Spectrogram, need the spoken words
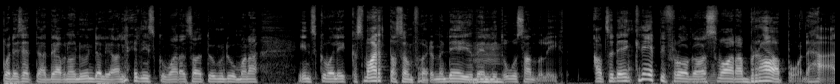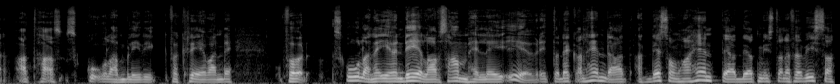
på det sättet att det av någon underlig anledning skulle vara så att ungdomarna inte skulle vara lika smarta som förr, men det är ju mm. väldigt osannolikt. Alltså det är en knepig fråga att svara bra på det här, att ha skolan blivit för krävande. För skolan är ju en del av samhället i övrigt och det kan hända att, att det som har hänt är att det åtminstone för vissa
